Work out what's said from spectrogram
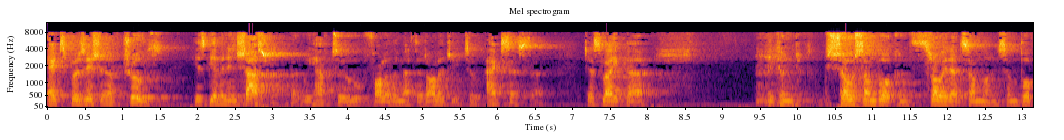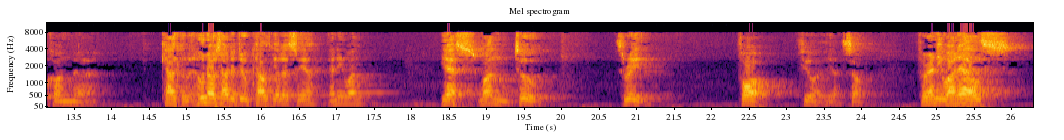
exposition of truth, is given in Shastra, but we have to follow the methodology to access that. Just like uh, you can show some book and throw it at someone, some book on uh, Calculus. Who knows how to do calculus here? Anyone? Yes. One, two, three, four. Fewer, yeah. So, for anyone else,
